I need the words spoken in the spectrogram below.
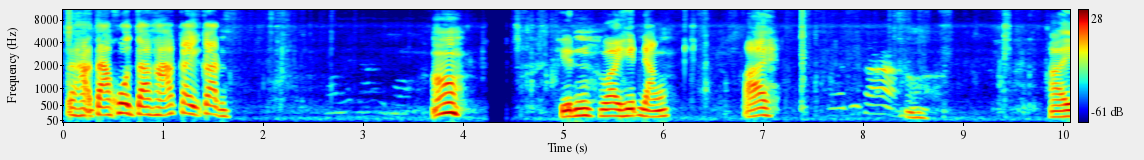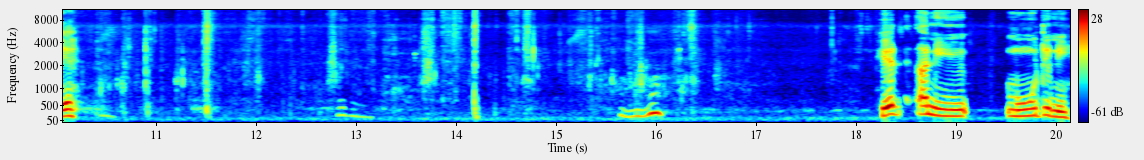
ไปหาต่างคนต่างหาใกล้กันอือเห็นว่าเห็ดหยังไปอืมไป เฮ็ดอันนี้หมูตินี่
